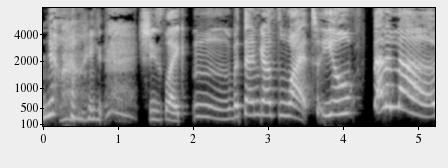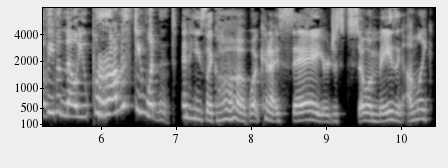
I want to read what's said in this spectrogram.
No. She's like, mm, but then guess what? You fell in love, even though you promised you wouldn't. And he's like, oh, what can I say? You're just so amazing. I'm like,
